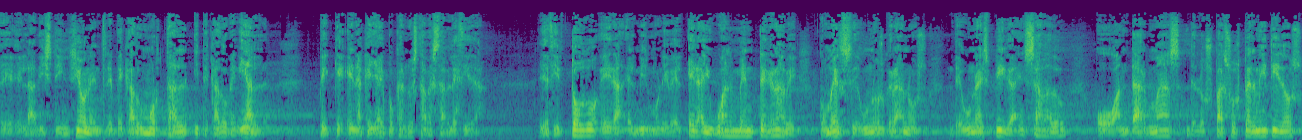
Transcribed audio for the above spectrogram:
eh, la distinción entre pecado mortal y pecado venial, que en aquella época no estaba establecida. Es decir, todo era el mismo nivel. Era igualmente grave comerse unos granos de una espiga en sábado o andar más de los pasos permitidos,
